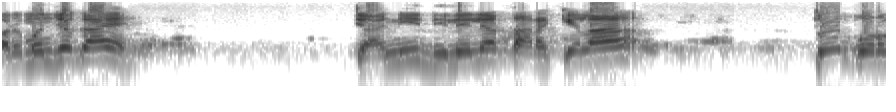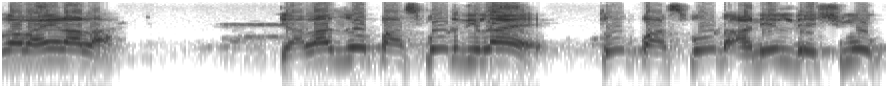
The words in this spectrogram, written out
अरे म्हणजे काय? त्यांनी दिलेल्या तारखेला तो पोरगा बाहेर आला. त्याला जो पासपोर्ट दिलाय तो पासपोर्ट अनिल देशमुख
